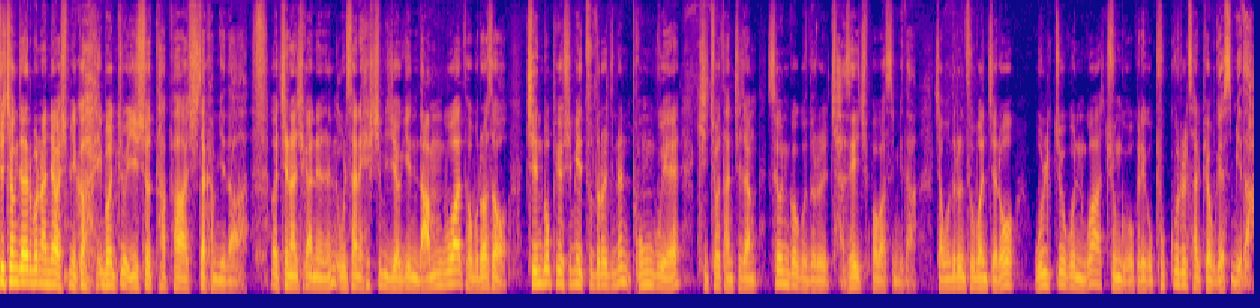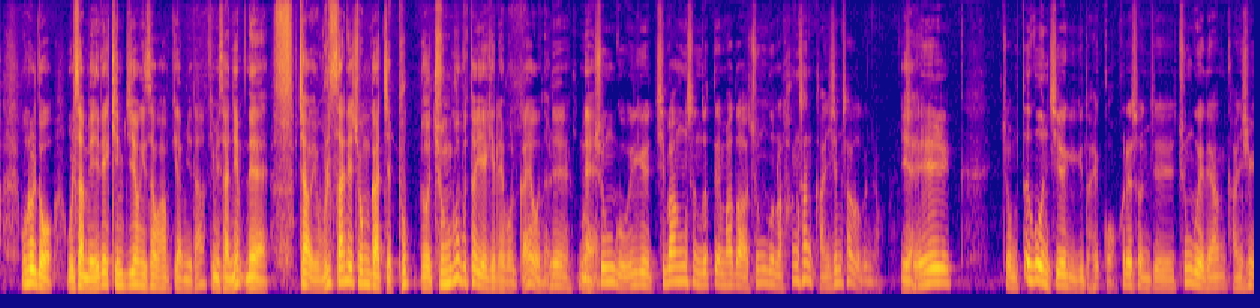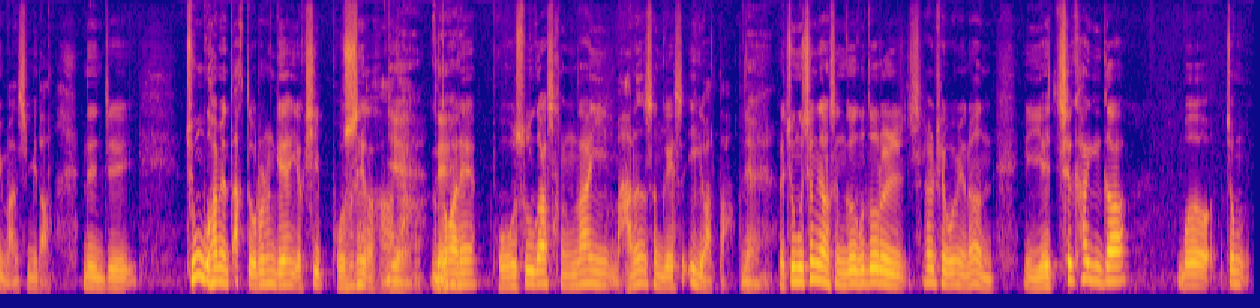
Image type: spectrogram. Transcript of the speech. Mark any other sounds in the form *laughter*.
시청자 여러분 안녕하십니까 이번 주 이슈 타파 시작합니다. 어, 지난 시간에는 울산의 핵심 지역인 남구와 더불어서 진보 표심이 두드러지는 동구의 기초단체장 선거 구도를 자세히 짚어봤습니다. 자 오늘은 두 번째로 울주군과 중구 그리고 북구를 살펴보겠습니다. 오늘도 울산 메일의 김지영 이사와 함께합니다. 김 이사님, 네, 자 울산의 종갓집 북 어, 중구부터 얘기를 해볼까요 오늘? 네, 뭐 중구 이게 지방 선거 때마다 중구는 항상 관심사거든요. 예. 제일 좀 뜨거운 지역이기도 했고 그래서 이제 중구에 대한 관심이 많습니다. 근데 이제 중구 하면 딱 떠오르는 게 역시 보수세가 강하다. 예. 그동안에 보수가 상당히 많은 선거에서 이겨왔다. 네, 중구청장 선거 구도를 살펴보면은 이 예측하기가 뭐좀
